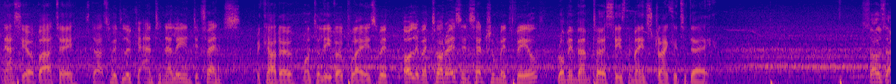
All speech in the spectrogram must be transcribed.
Ignacio Abate starts with Luca Antonelli in defence. Riccardo Montolivo plays with Oliver Torres in central midfield. Robin Van Persie is the main striker today. Suso.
